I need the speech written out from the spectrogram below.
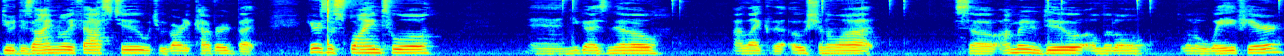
do a design really fast too, which we've already covered, but here's the spline tool. And you guys know I like the ocean a lot. So I'm going to do a little, little wave here.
